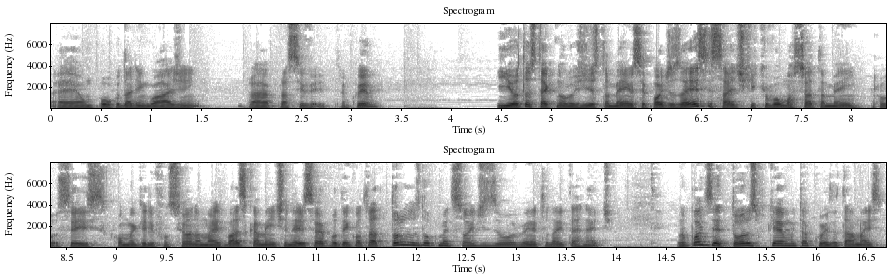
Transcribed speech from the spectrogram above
é, um pouco da linguagem para se ver, tranquilo? E outras tecnologias também, você pode usar esse site aqui que eu vou mostrar também para vocês como é que ele funciona, mas basicamente nele você vai poder encontrar todas as documentações de desenvolvimento na internet. Não pode dizer todas porque é muita coisa, tá? Mas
